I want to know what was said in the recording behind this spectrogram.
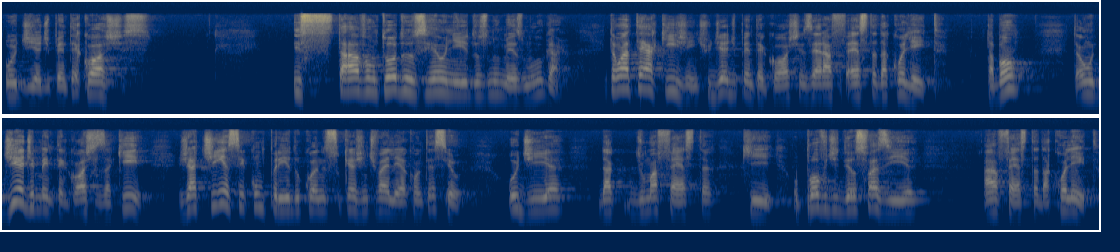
o dia de Pentecostes, estavam todos reunidos no mesmo lugar. Então, até aqui, gente, o dia de Pentecostes era a festa da colheita, tá bom? Então, o dia de Pentecostes aqui já tinha se cumprido quando isso que a gente vai ler aconteceu. O dia da, de uma festa que o povo de Deus fazia, a festa da colheita.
